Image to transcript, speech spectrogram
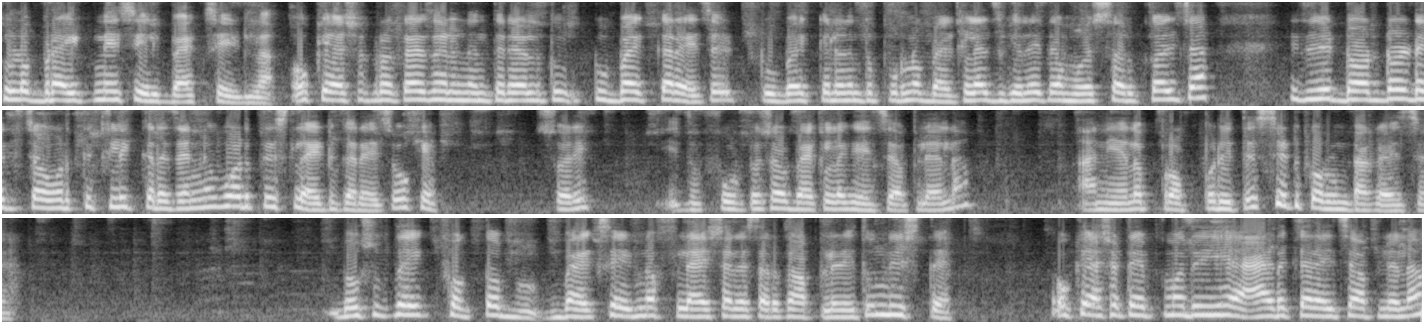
थोडं ब्राईटनेस येईल बॅक साईडला ओके अशा प्रकारे झाल्यानंतर याला टू बॅक करायचं. टू बॅक केल्यानंतर पूर्ण बॅकलाच गेले त्यामुळे सर्कलच्या इथे जे डॉट डॉट आहे त्याच्यावरती क्लिक करायचं आणि वरती स्लाइड करायचं. ओके सॉरी इथं फोटोच्या बॅकला घ्यायचं आपल्याला आणि याला प्रॉपर इथे सेट करून टाकायचं. बघू शकता एक फक्त बॅक साईडनं फ्लॅश आल्यासारखं आपल्याला इथून दिसतंय. ओके अशा टाईपमध्ये हे ॲड करायचं आपल्याला.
